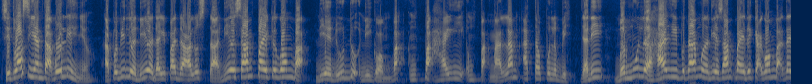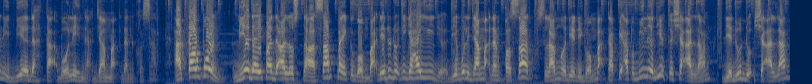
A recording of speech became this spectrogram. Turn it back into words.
Situasi yang tak bolehnya, apabila dia daripada Alusta, dia sampai ke Gombak. Dia duduk di Gombak empat hari, empat malam ataupun lebih. Jadi, bermula hari pertama dia sampai dekat Gombak tadi, dia dah tak boleh nak jamak dan kosar. Ataupun, dia daripada Alusta sampai ke Gombak, dia duduk tiga hari je. Dia boleh jamak dan kosar selama dia di Gombak. Tapi apabila dia ke Shah Alam, dia duduk Shah Alam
